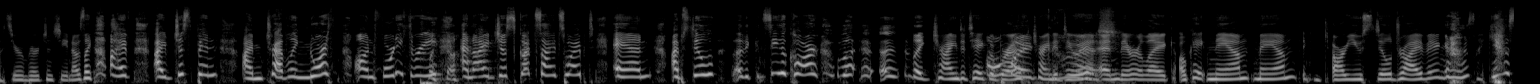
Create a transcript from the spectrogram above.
"What's your emergency?" And I was like, "I've I've just been I'm traveling north on 43 and I just got sideswiped and I'm still I can see the car but, uh, like trying to take a Oh breath, trying to do it." And they were like, "Okay, ma'am, ma'am, are you still driving?" And I was like, "Yes."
